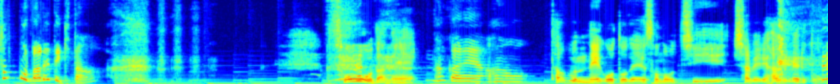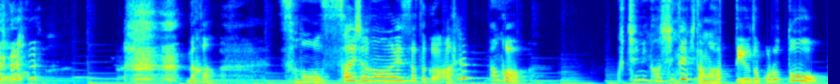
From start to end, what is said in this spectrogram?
ちょっと慣れてきた？そうだねなんかね、あの、多分寝言でそのうち喋り始めると思うわ なんか、その、最初の挨拶が、あれ？なんか、口に馴染んできたなっていうところと、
